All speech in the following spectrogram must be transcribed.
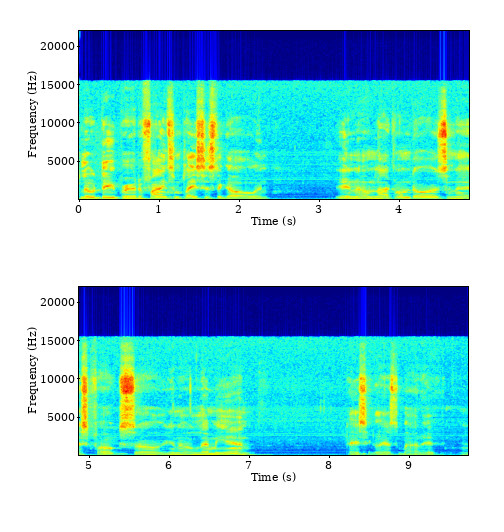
a little deeper to find some places to go and, you know, knock on doors and ask folks, so, you know, let me in. Basically, that's about it. Yeah.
